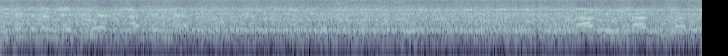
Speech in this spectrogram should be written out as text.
ওইখান থেকে মেশিনে নামিয়ে নিয়ে আসে দারুণ দারুণ দারুণ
